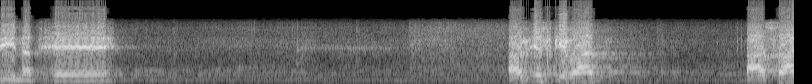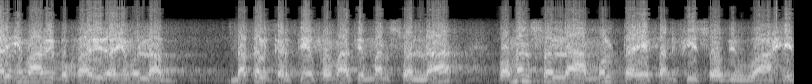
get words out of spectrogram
زینت ہے۔ اور اس کے بعد آثار امام بخاری رحم اللہ نقل کرتے فرماتے من صلاح ومن صلاح ملتحفن فی صوب واحد۔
